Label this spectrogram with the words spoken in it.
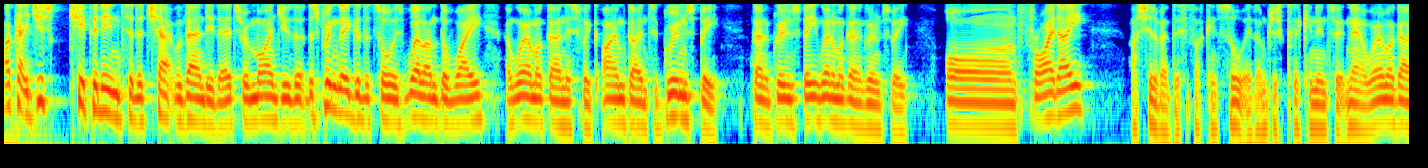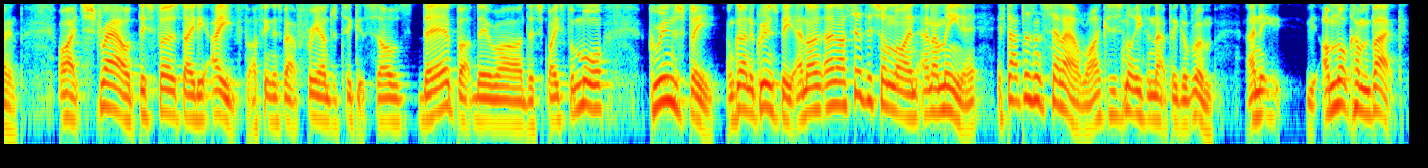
Okay, just chipping into the chat with Andy there to remind you that the spring leg of the tour is well underway. And where am I going this week? I am going to Grimsby Going to Grimsby. When am I going to Grimsby? On Friday. I should have had this fucking sorted. I'm just clicking into it now. Where am I going? All right, Stroud, this Thursday, the 8th. I think there's about 300 tickets sold there, but there are there's space for more. Grimsby. I'm going to Grimsby. And I, and I said this online, and I mean it. If that doesn't sell out, right, because it's not even that big a room, and it, I'm not coming back.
